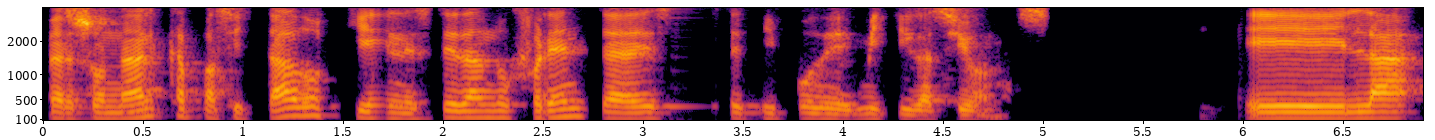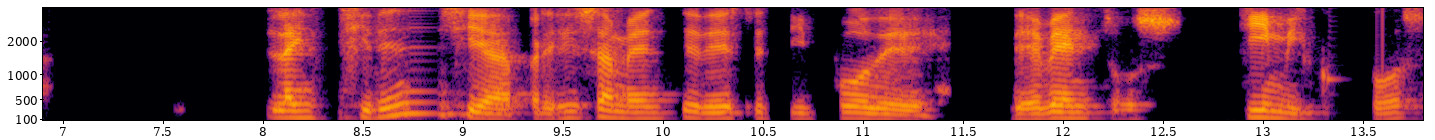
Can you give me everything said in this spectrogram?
personal capacitado quien esté dando frente a este tipo de mitigaciones. Eh, la, la incidencia precisamente de este tipo de, eventos químicos,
